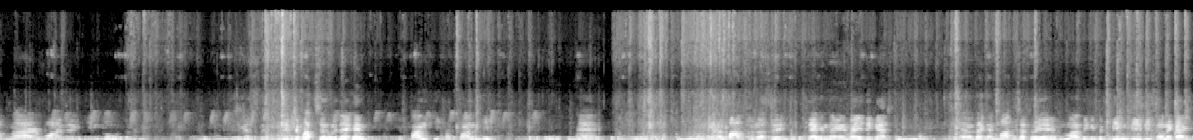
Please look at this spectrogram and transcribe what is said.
আপনার বলে যে কিং কবুতর। ঠিক আছে? দেখতে পাচ্ছেন ওই দেখেন পাঙ্কি খাত পাঙ্কি হ্যাঁ। এখানে বাছুর আছে। দেখেন দেখেন ভাই, দেখে আসছে। এখানে দেখেন বাচ্চা থয়ে মা দিয়ে কিন্তু ডিম দিয়ে দিছে অনেক আগে।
